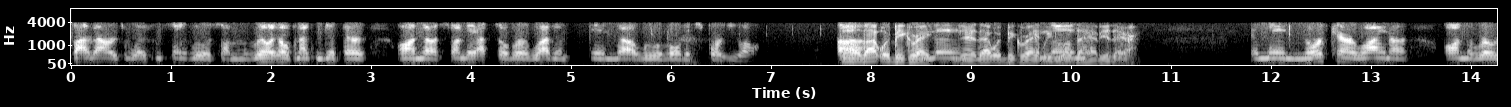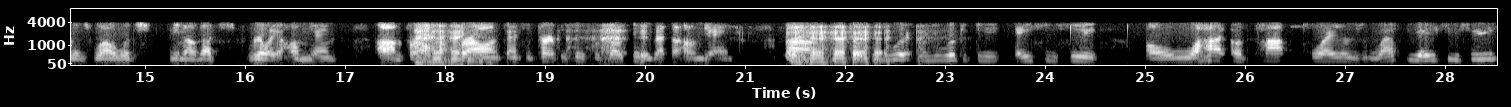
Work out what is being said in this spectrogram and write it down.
five hours away from St. Louis, so I'm really hoping I can get there on uh, Sunday, October 11th in uh, Louisville to support you all. Uh, oh, that would be great. Then, yeah, that would be great. We'd then, love to have you there. And then North Carolina on the road as well, which you know that's really a home game um, for all, for all intents and purposes for both teams. That's a home game. Uh, so when, you look, when you look at the ACC, a lot of top players left the ACC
